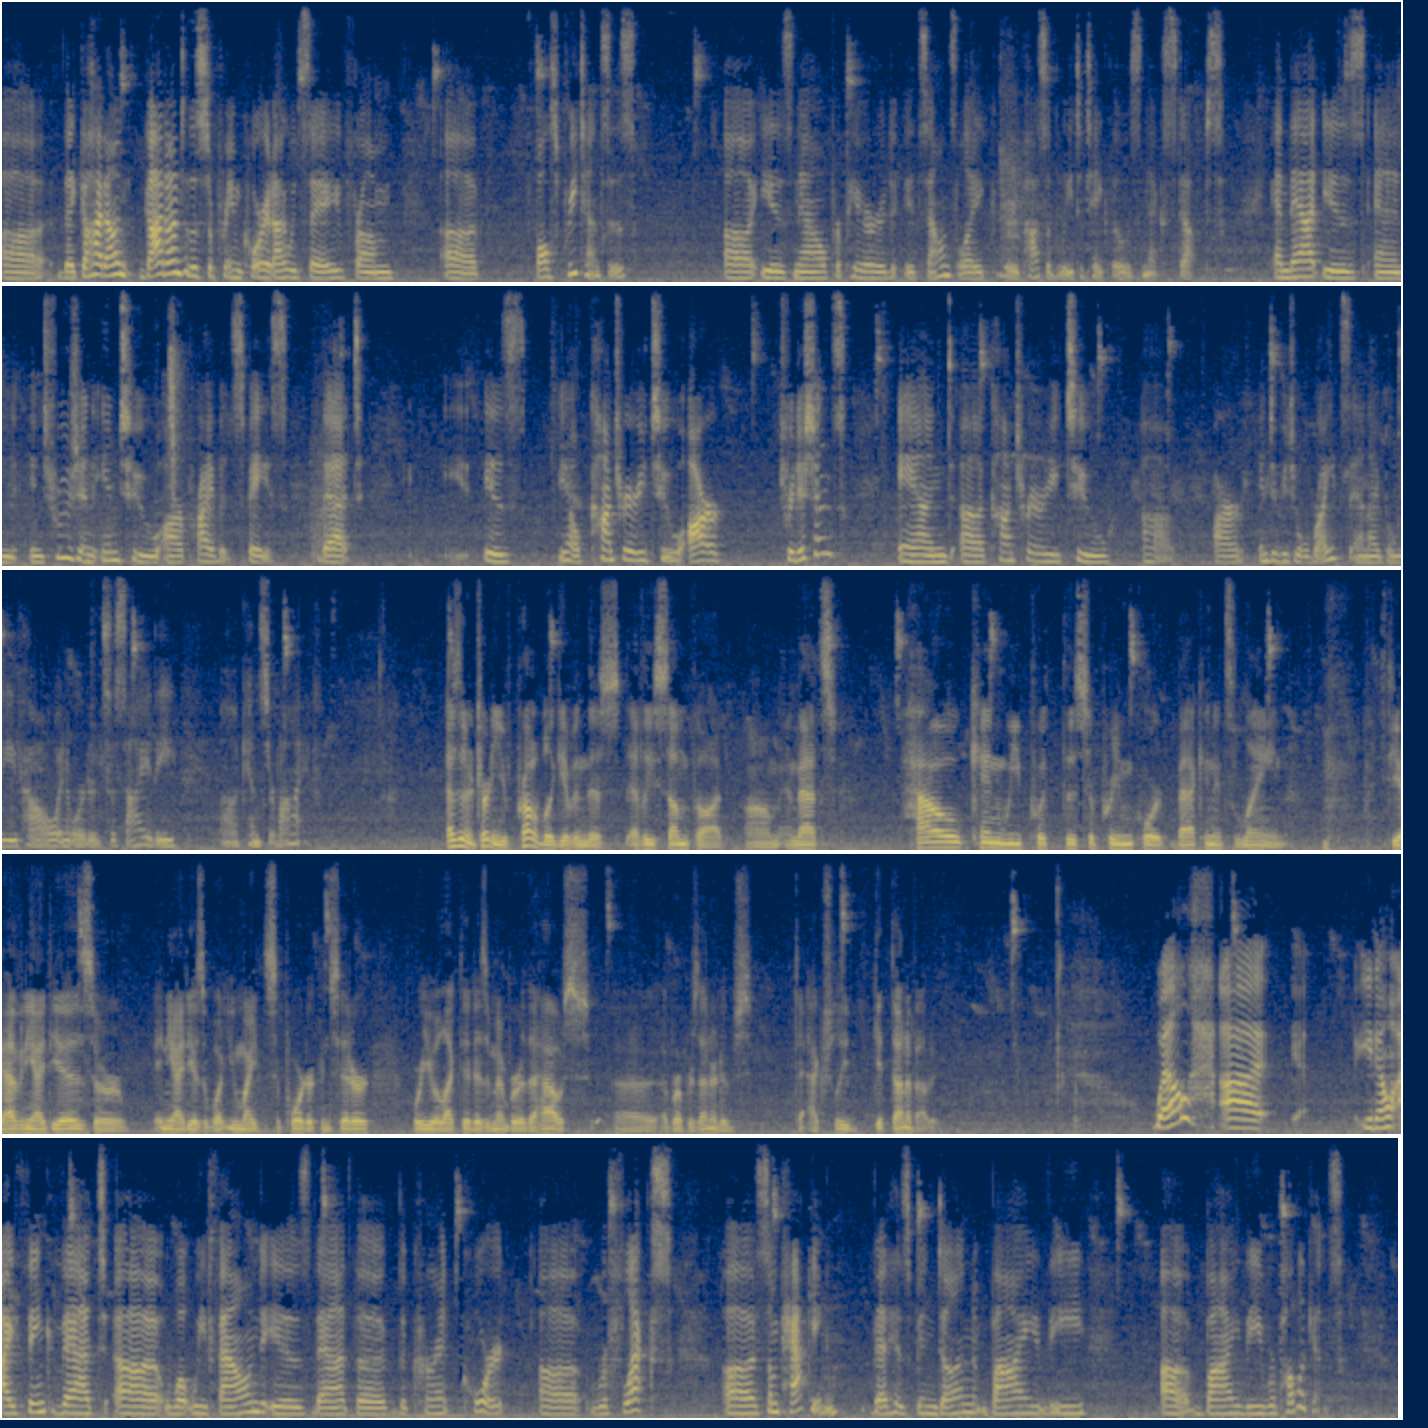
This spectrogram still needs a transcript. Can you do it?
uh, that got on got onto the Supreme Court, I would say, from uh, false pretenses, uh, is now prepared, it sounds like, very possibly to take those next steps. And that is an intrusion into our private space that is, you know, contrary to our traditions and uh, contrary to uh, our individual rights and I believe how an ordered society uh, can survive. As an attorney, you've probably given this at least some thought, um, and that's how can we put the Supreme Court back in its lane? Do you have any ideas or any ideas of what you might support or consider were you elected as a member of the House uh, of Representatives to actually get done about it? Well, uh, you know, I think that uh, what we found is that the, the current court uh, reflects uh, some packing that has been done by the uh, by the Republicans.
